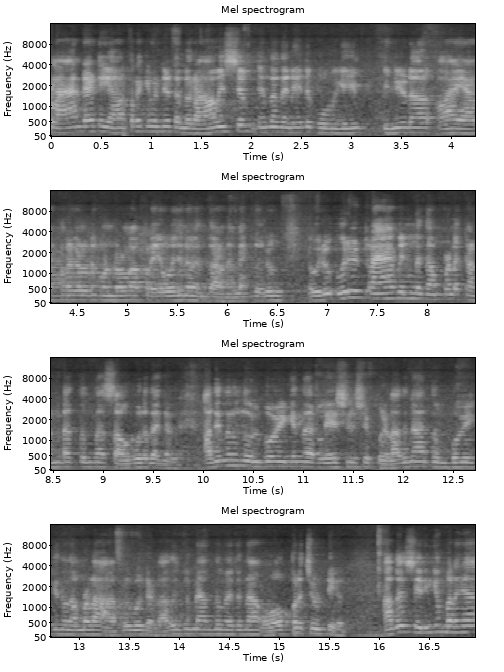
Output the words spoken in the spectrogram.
പ്ലാൻഡ് ആയിട്ട് യാത്രയ്ക്ക് വേണ്ടിയിട്ടല്ല ഒരു ആവശ്യം എന്ന നിലയിൽ പോവുകയും പിന്നീട് ആ യാത്രകളുടെ കൊണ്ടുള്ള പ്രയോജനം എന്താണ്? അല്ലെങ്കിൽ ഒരു ഒരു ഒരു ട്രാവലിൽ നമ്മൾ കണ്ടെത്തുന്ന സൗഹൃദങ്ങൾ അതിൽ നിന്ന് ഉത്ഭവിക്കുന്ന റിലേഷൻഷിപ്പുകൾ അതിനകത്ത് ഉത്ഭവിക്കുന്ന നമ്മുടെ അറിവുകൾ അതിനകത്ത് വരുന്ന ഓപ്പർച്യൂണിറ്റികൾ അത് ശരിക്കും പറഞ്ഞാൽ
